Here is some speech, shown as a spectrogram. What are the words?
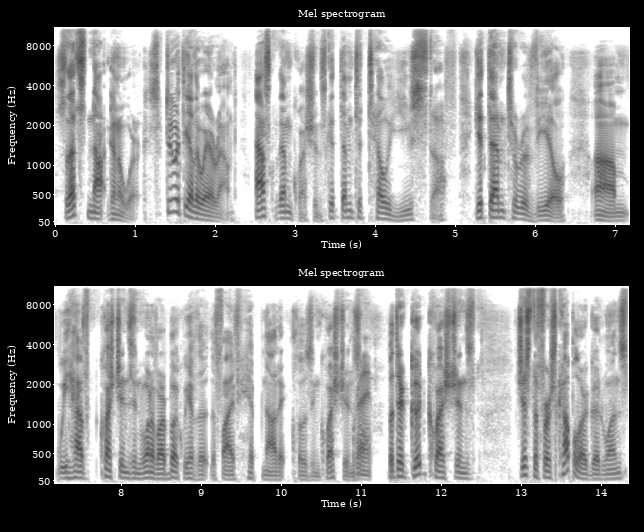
So that's not going to work. So do it the other way around. Ask them questions. Get them to tell you stuff. Get them to reveal. Um, we have questions in one of our book. We have the, the five hypnotic closing questions, Right. but they're good questions. Just the first couple are good ones.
